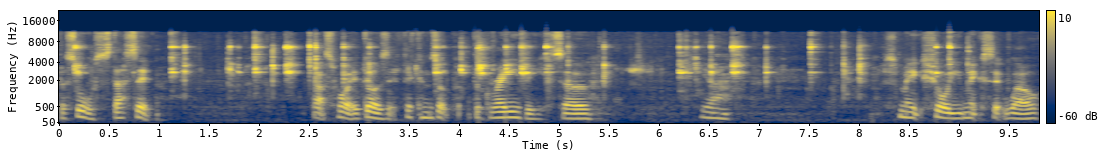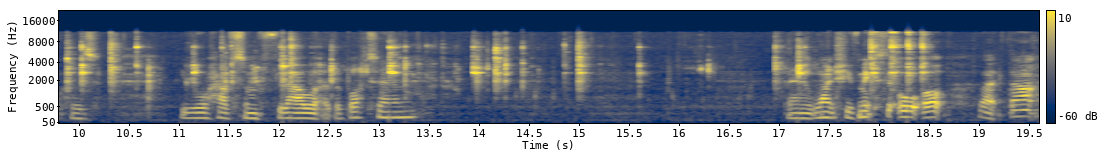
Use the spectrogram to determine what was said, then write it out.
the sauce. That's it. That's what it does. It thickens up the gravy. So yeah. Just make sure you mix it well because you will have some flour at the bottom. Then once you've mixed it all up like that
